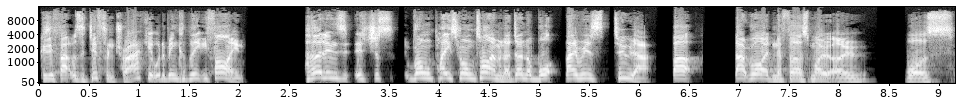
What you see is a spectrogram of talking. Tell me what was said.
Because if that was a different track, it would have been completely fine. Herlings is just wrong place, wrong time. And I don't know what there is to that. But that ride in the first moto was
